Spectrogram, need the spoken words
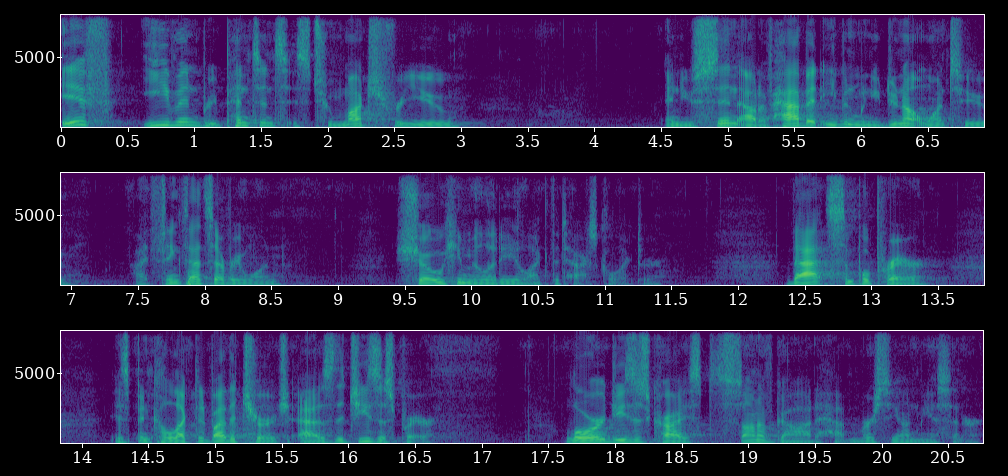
If even repentance is too much for you, and you sin out of habit even when you do not want to, I think that's everyone. Show humility like the tax collector. That simple prayer has been collected by the church as the Jesus prayer Lord Jesus Christ, Son of God, have mercy on me, a sinner.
